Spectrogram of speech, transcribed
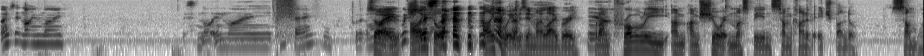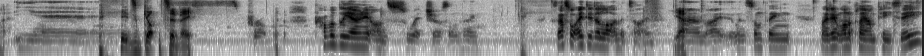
Oh, is it not in my? It's not in my. Okay. Put it on So, my I list thought- I thought it was in my library, but I'm probably I'm I'm sure it must be in some kind of itch bundle somewhere. Yeah. It's got to be. Prob- probably own it on Switch or something. 'Cause that's what I did a lot of the time. Yeah. Um, I when something I didn't want to play on PC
